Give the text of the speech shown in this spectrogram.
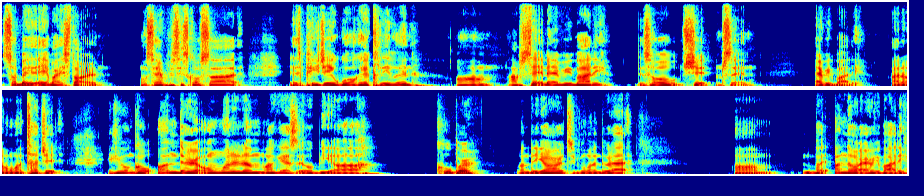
so basically everybody starting on San Francisco side. Is PJ Walker, Cleveland. Um, I'm sitting everybody. This whole shit, I'm sitting everybody. I don't want to touch it. If you want to go under on one of them, I guess it will be uh Cooper under yards if you want to do that. Um, but under everybody,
